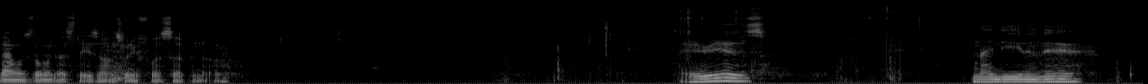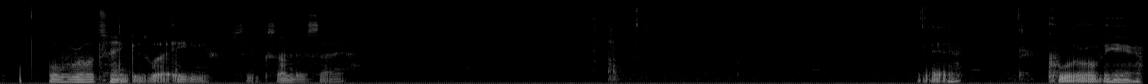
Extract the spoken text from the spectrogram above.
That one's the one that stays on 24 7 though. There he is. 98 in there. Overall tank is what 86 on this side. Yeah. Cooler over here.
